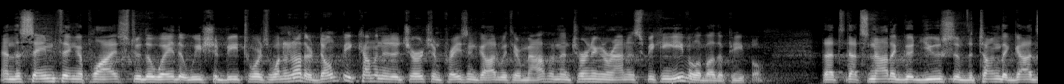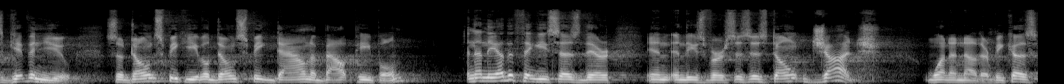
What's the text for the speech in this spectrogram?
and the same thing applies to the way that we should be towards one another. Don't be coming into church and praising God with your mouth and then turning around and speaking evil of other people. That's, that's not a good use of the tongue that God's given you. So don't speak evil. Don't speak down about people. And then the other thing he says there in, in these verses is don't judge one another because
